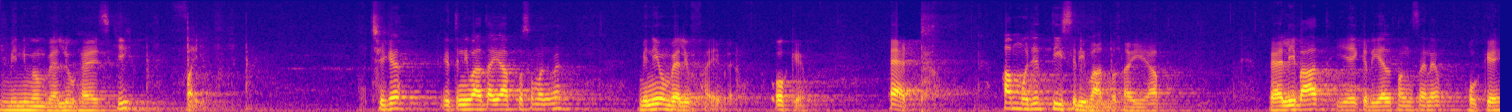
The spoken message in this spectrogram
मिनिमम वैल्यू है इसकी फाइव ठीक है? इतनी बात आई आपको समझ में? मिनिमम वैल्यू फाइव है। ओके एट अब मुझे तीसरी बात बताइए आप। पहली बात, ये एक रियल फ़ंक्शन है। ओके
